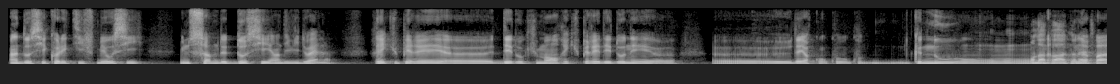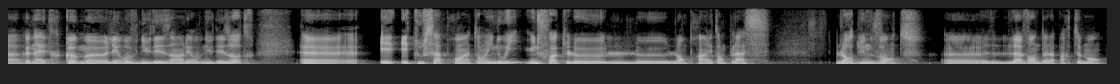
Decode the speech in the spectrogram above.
un dossier collectif, mais aussi une somme de dossiers individuels, récupérer des documents, récupérer des données euh, d'ailleurs que nous on n'a pas à connaître, pas à connaître comme euh, les revenus des uns, les revenus des autres. Euh, et, tout ça prend un temps inouï. Une fois que l'emprunt est en place, lors d'une vente, la vente de l'appartement,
